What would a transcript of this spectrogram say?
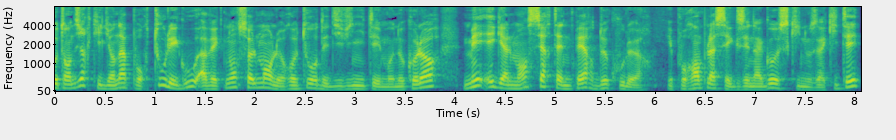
Autant dire qu'il y en a pour tous les goûts avec non seulement le retour des divinités monocolores, mais également certaines paires de couleurs. Et pour remplacer Xenagos qui nous a quittés,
